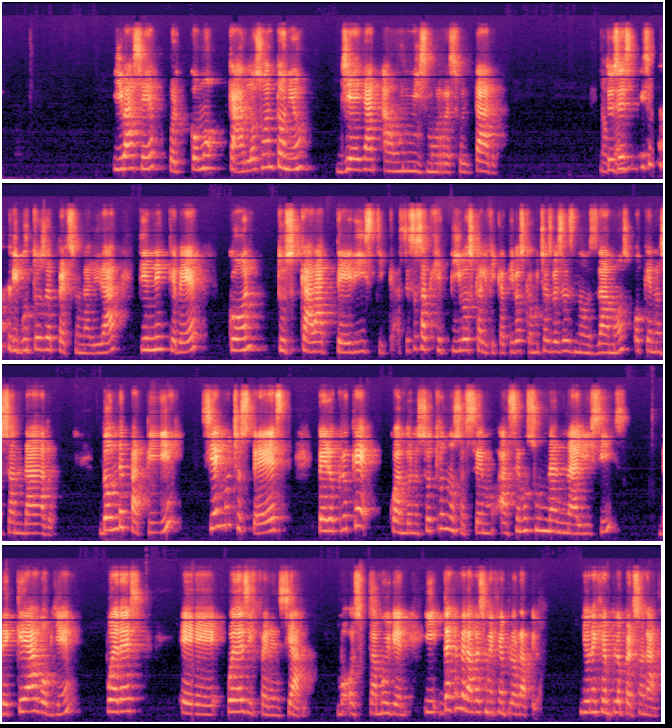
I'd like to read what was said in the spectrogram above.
Y va a ser por cómo Carlos o Antonio llegan a un mismo resultado. Entonces, esos atributos de personalidad tienen que ver con tus características, esos adjetivos calificativos que muchas veces nos damos o que nos han dado. ¿Dónde partir? Sí hay muchos test, pero creo que cuando nosotros nos hacemos, un análisis de qué hago bien, puedes, eh, puedes diferenciarlo. O sea, muy bien. Y déjenme darles un ejemplo rápido y un ejemplo personal.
